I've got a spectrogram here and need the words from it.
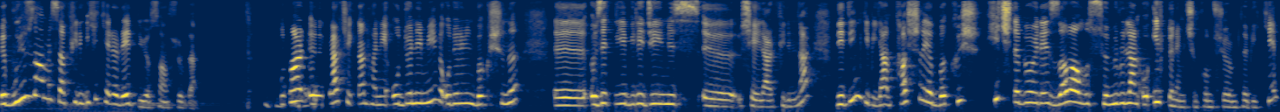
Ve bu yüzden mesela film iki kere red diyor sansürden. Bunlar e, gerçekten hani o dönemi ve o dönemin bakışını e, özetleyebileceğimiz e, şeyler filmler. Dediğim gibi yani taşraya bakış hiç de böyle zavallı sömürülen o ilk dönem için konuşuyorum tabii ki.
